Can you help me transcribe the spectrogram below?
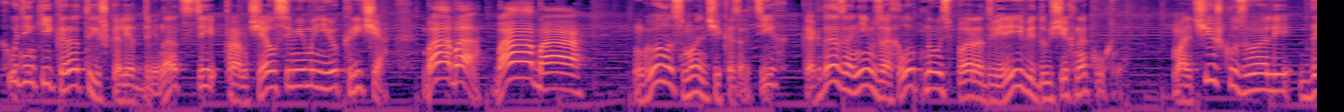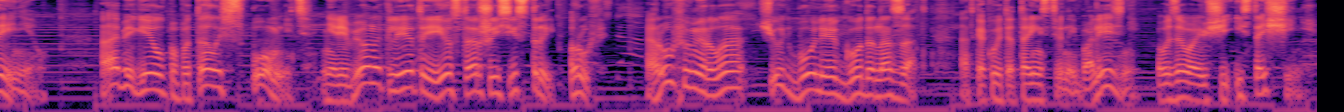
Худенький коротышка лет 12 промчался мимо нее, крича «Баба! Баба!». Голос мальчика затих, когда за ним захлопнулась пара дверей, ведущих на кухню. Мальчишку звали Дэниел. Абигейл попыталась вспомнить, не ребенок ли это ее старшей сестры, Руфь. Руфь умерла чуть более года назад от какой-то таинственной болезни, вызывающей истощение.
